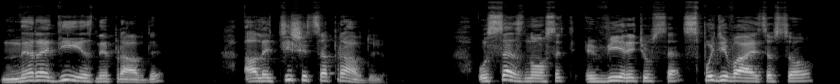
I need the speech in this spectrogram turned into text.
не радіє з неправди, але тішиться правдою. Усе зносить, вірить у все, сподівається всього,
